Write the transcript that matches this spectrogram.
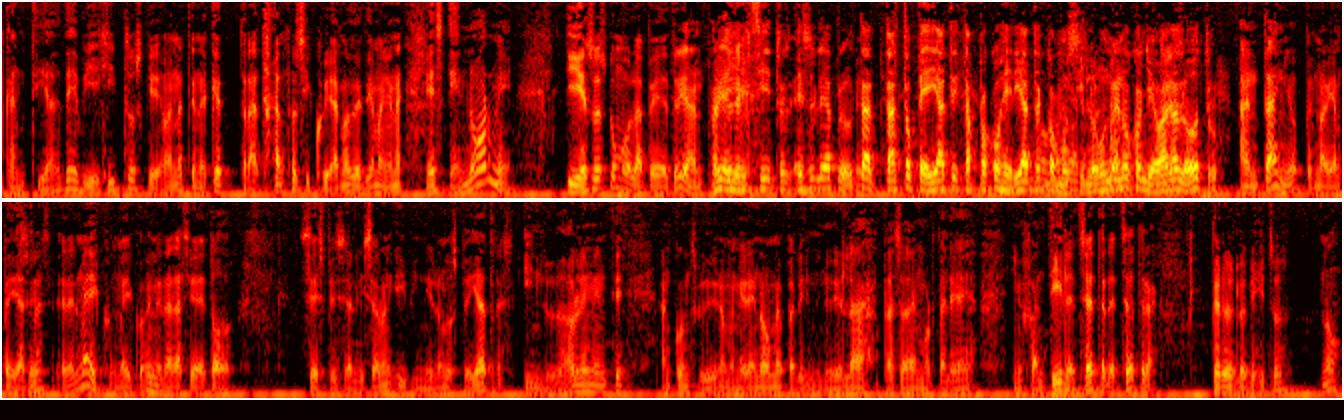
cantidad de viejitos que van a tener que tratarnos y cuidarnos del día de mañana es enorme. Y eso es como la pediatría. Oye, sí, eso le iba a preguntar. Tanto pediatra y tampoco geriatra, como si lo uno no conllevara lo otro. Antaño, pues no habían pediatras, era el médico. El médico mm. general hacía de todo. Se especializaron y vinieron los pediatras. Indudablemente han contribuido de una manera enorme para disminuir la tasa de mortalidad infantil, etcétera, etcétera. Pero los viejitos, no.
